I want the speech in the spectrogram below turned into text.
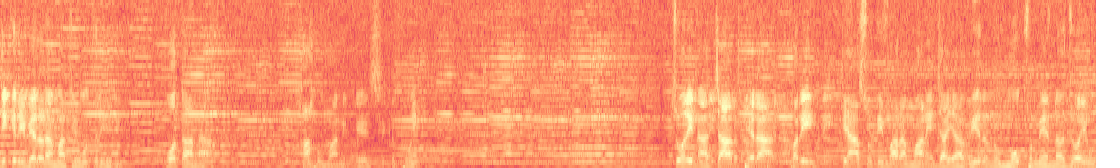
દીકરી વેલડામાંથી ઉતરી પોતાના હાહુમાને કહે છે કે ભૂઈ, ચોરીના ચાર ફેરા ફરી ત્યાં સુધી મારા માણી જાયા વીરનું મુખ મેં ન જોયું.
